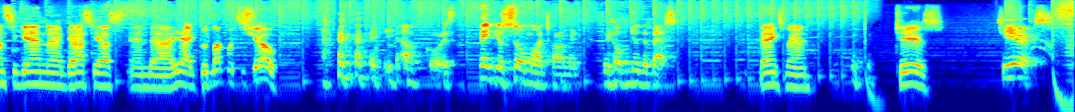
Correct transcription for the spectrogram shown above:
once again, gracias, and yeah, good luck with the show. yeah, of course. Thank you so much, Armin. We hope you're the best. Thanks, man. Cheers. Cheers.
